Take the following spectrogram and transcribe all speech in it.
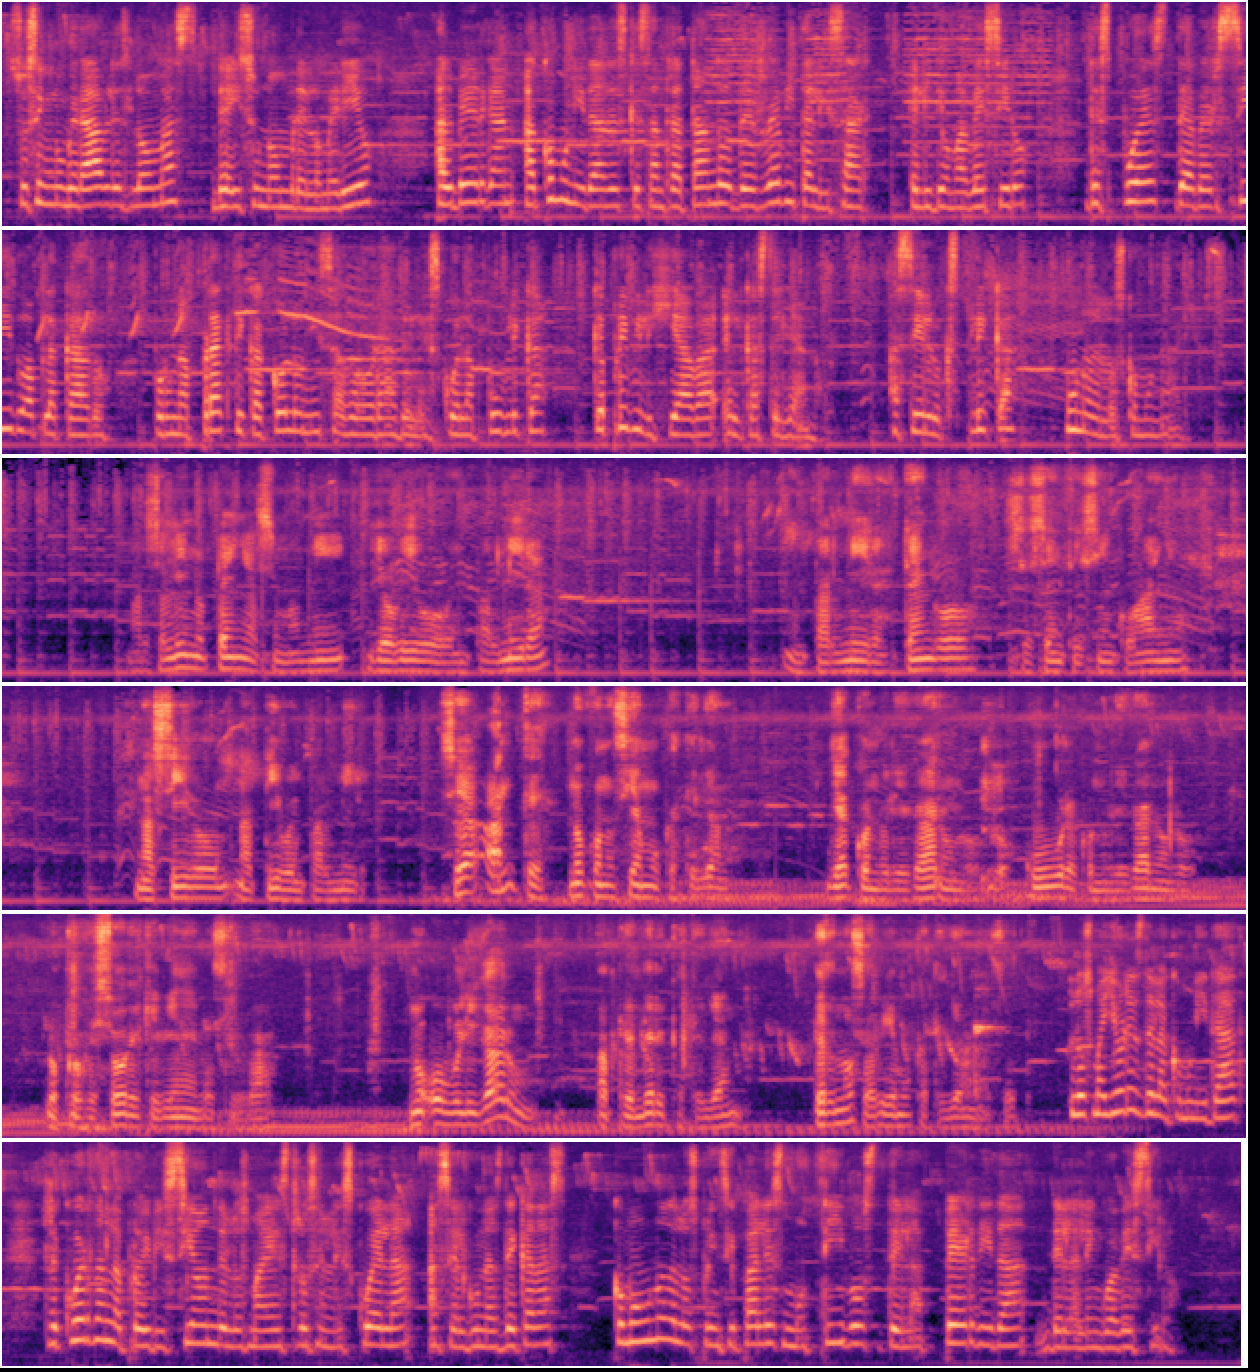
Sus innumerables lomas, de ahí su nombre Lomerío, albergan a comunidades que están tratando de revitalizar el idioma bésiro después de haber sido aplacado por una práctica colonizadora de la escuela pública que privilegiaba el castellano. Así lo explica uno de los comunarios. Marcelino Peña Simoní, yo vivo en Palmira. En Palmira, tengo 65 años, nacido nativo en Palmira. O sea, antes no conocíamos castellano. Ya cuando llegaron los, curas, cuando llegaron los, profesores que vienen de la ciudad, nos obligaron a aprender el castellano, pero no sabíamos castellano nosotros. Los mayores de la comunidad recuerdan la prohibición de los maestros en la escuela hace algunas décadas como uno de los principales motivos de la pérdida de la lengua bésiro.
